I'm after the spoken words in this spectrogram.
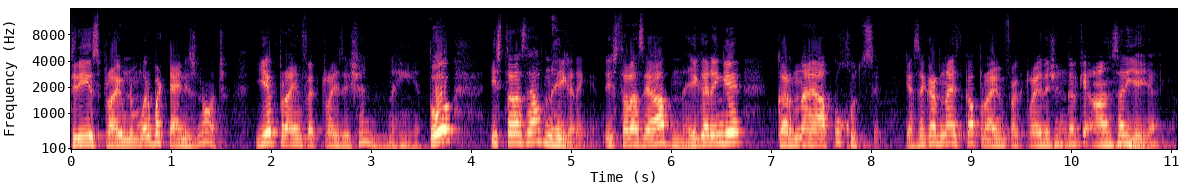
Three is prime number but ten is not ये प्राइम फैक्टराइजेशन नहीं है. तो इस तरह से आप नहीं करेंगे. इस तरह से आप नहीं करेंगे, करना है आपको खुद से. कैसे करना है? इसका प्राइम फैक्टराइजेशन करके आंसर यही आएगा.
